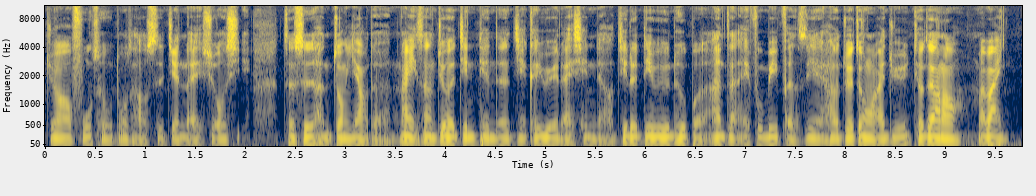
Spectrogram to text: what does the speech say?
就要付出多少时间来休息，这是很重要的。那以上就是今天的杰克月来闲聊，记得订阅 YouTube、按赞 FB 粉丝页还有追踪我 IG，就这样喽，拜拜。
